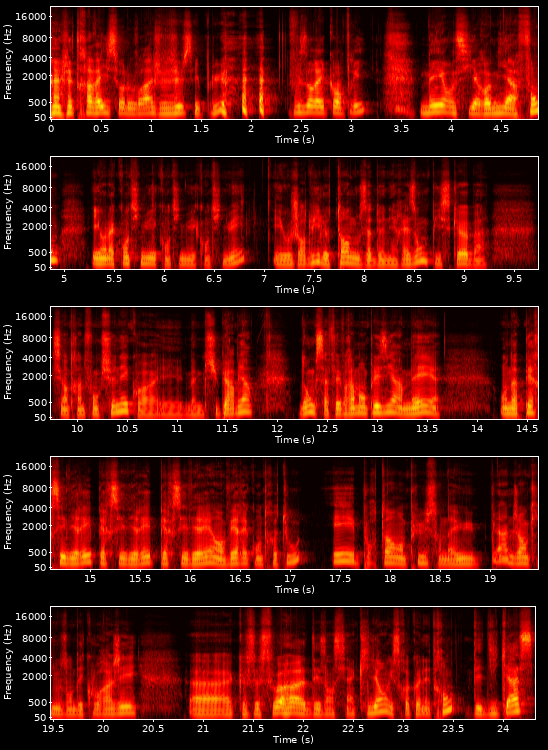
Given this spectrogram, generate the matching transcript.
le travail sur l'ouvrage, je ne sais plus. vous aurez compris. Mais on s'y est remis à fond et on a continué, continué, continué. Et aujourd'hui, le temps nous a donné raison puisque ben, c'est en train de fonctionner, quoi, et même super bien. Donc ça fait vraiment plaisir. Mais on a persévéré, persévéré, persévéré envers et contre tout. Et pourtant, en plus, on a eu plein de gens qui nous ont découragés, euh, que ce soit des anciens clients, ils se reconnaîtront, des dicasses,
